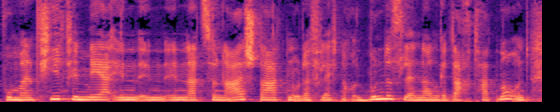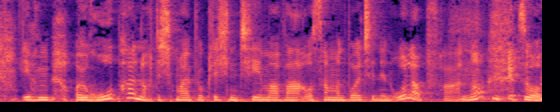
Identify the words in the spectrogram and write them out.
wo man viel, viel mehr in, in, in Nationalstaaten oder vielleicht noch in Bundesländern gedacht hat, ne? Und eben ja. Europa noch nicht mal wirklich ein Thema war, außer man wollte in den Urlaub fahren, ne? Ja. So.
